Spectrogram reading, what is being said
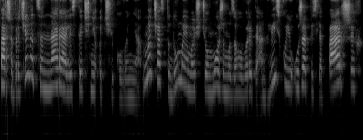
Перша причина це нереалістичні очікування. Ми часто думаємо, що можемо заговорити англійською уже після перших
